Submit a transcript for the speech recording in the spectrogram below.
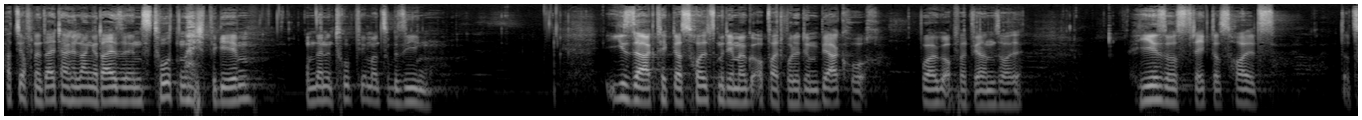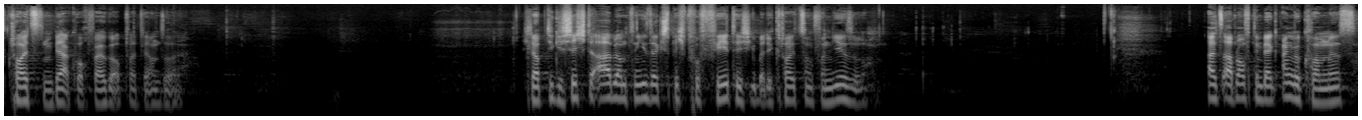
hat sich auf eine drei Tage lange Reise ins Totenreich begeben, um dann den Tod für immer zu besiegen. Isaac trägt das Holz, mit dem er geopfert wurde, den Berg hoch, wo er geopfert werden soll. Jesus trägt das Holz, das Kreuz, den Berg hoch, wo er geopfert werden soll. Ich glaube, die Geschichte Abrahams und Isaac spricht prophetisch über die Kreuzung von Jesu. Als Abraham auf dem Berg angekommen ist,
